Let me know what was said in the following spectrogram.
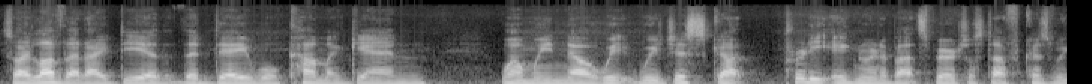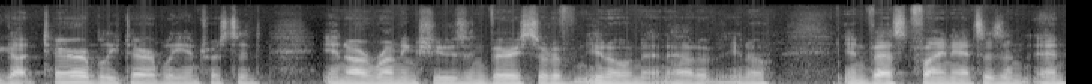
so I love that idea that the day will come again when we know. We, we just got pretty ignorant about spiritual stuff because we got terribly, terribly interested in our running shoes and very sort of, you know, and- and how to, you know, invest finances and, and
